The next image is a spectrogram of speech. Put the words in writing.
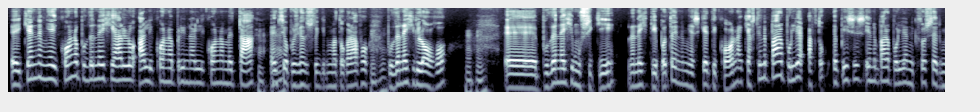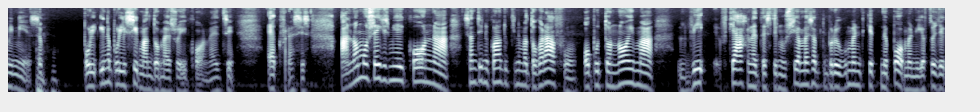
ε, και αν είναι μια εικόνα που δεν έχει άλλο, άλλη εικόνα πριν, άλλη εικόνα μετά, έτσι όπως γίνεται στον κινηματογράφο, που δεν έχει λόγο, ε, που δεν έχει μουσική, δεν έχει τίποτα, είναι μια σκέτη εικόνα και αυτή είναι πάρα πολύ, αυτό επίσης είναι πάρα πολύ ανοιχτό σε ερμηνείες. Σε πολύ- Είναι πολύ σήμαντο μέσω η εικόνα, έτσι, έκφρασης. Αν όμως έχεις μια εικόνα σαν την εικόνα του κινηματογράφου, όπου το νόημα δι, φτιάχνεται στην ουσία μέσα από την προηγούμενη και την επόμενη, γι' αυτό και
